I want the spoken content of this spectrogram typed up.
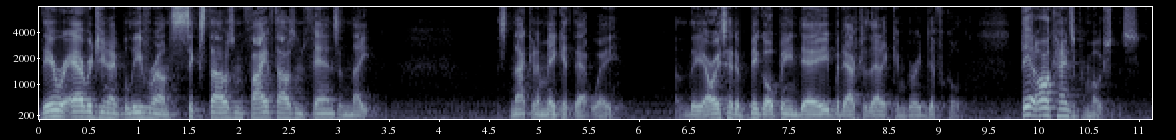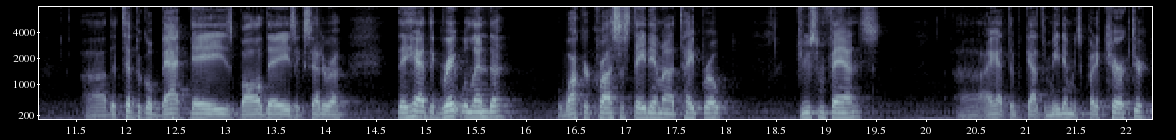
They were averaging, I believe, around 6,000, 5,000 fans a night. It's not going to make it that way. They always had a big opening day, but after that, it can be very difficult. They had all kinds of promotions uh, the typical bat days, ball days, etc. They had the Great Wallenda walk across the stadium on a tightrope, drew some fans. Uh, I had to, got to meet him. He's quite a character.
